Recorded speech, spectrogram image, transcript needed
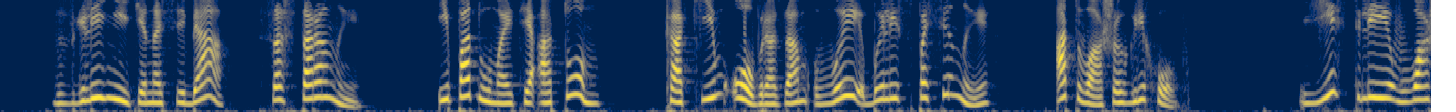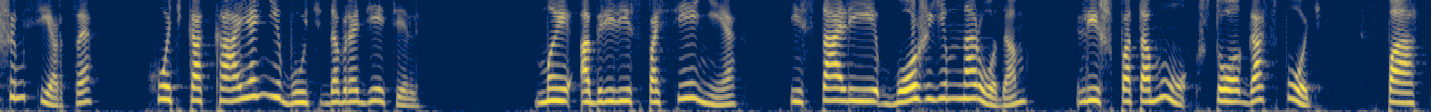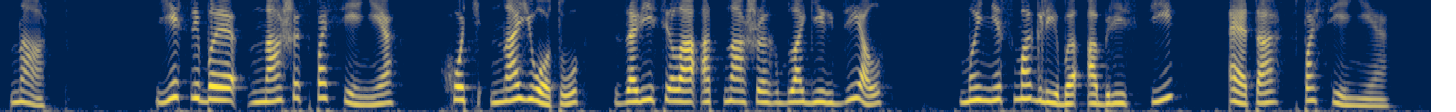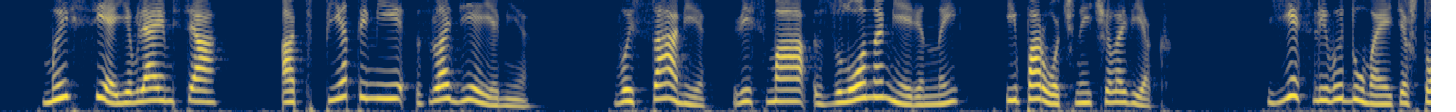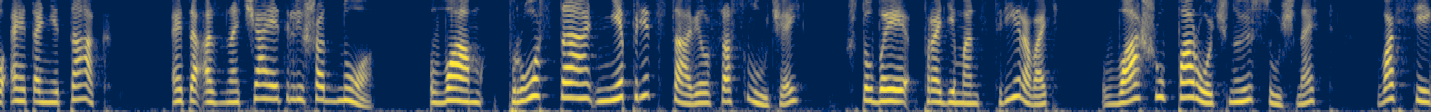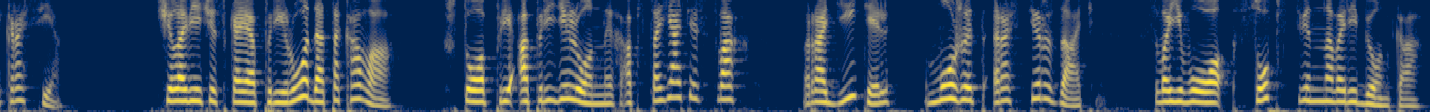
взгляните на себя со стороны и подумайте о том, каким образом вы были спасены от ваших грехов. Есть ли в вашем сердце хоть какая-нибудь добродетель? мы обрели спасение и стали Божьим народом лишь потому, что Господь спас нас. Если бы наше спасение хоть на йоту зависело от наших благих дел, мы не смогли бы обрести это спасение. Мы все являемся отпетыми злодеями – вы сами весьма злонамеренный и порочный человек. Если вы думаете, что это не так, это означает лишь одно – вам просто не представился случай, чтобы продемонстрировать вашу порочную сущность во всей красе. Человеческая природа такова – что при определенных обстоятельствах родитель может растерзать своего собственного ребенка.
